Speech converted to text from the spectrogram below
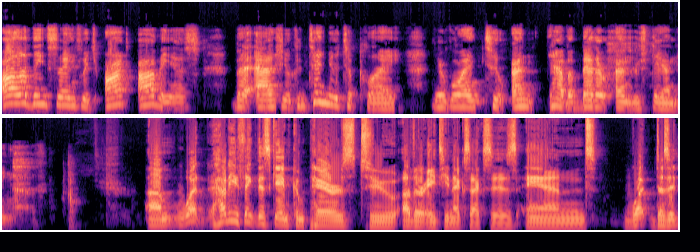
All of these things which aren't obvious, but as you continue to play, you're going to un- have a better understanding of. Um, what? How do you think this game compares to other 18xx's, and what does it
